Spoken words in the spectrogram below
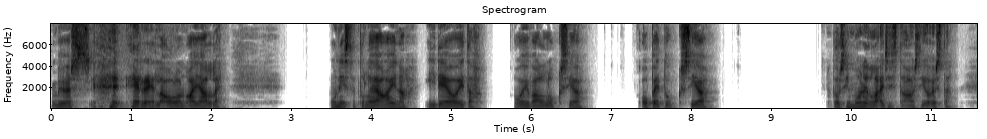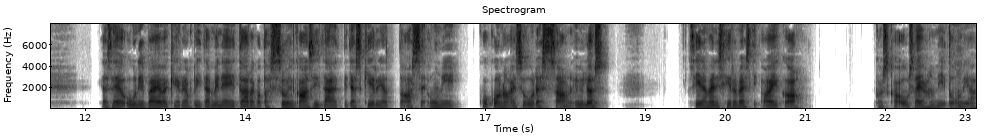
myös hereillä olon ajalle. Unista tulee aina ideoita, oivalluksia, opetuksia, tosi monenlaisista asioista – ja se unipäiväkirjan pitäminen ei tarkoita suinkaan sitä, että pitäisi kirjoittaa se uni kokonaisuudessaan ylös. Siinä menisi hirveästi aikaa, koska useinhan niitä unia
